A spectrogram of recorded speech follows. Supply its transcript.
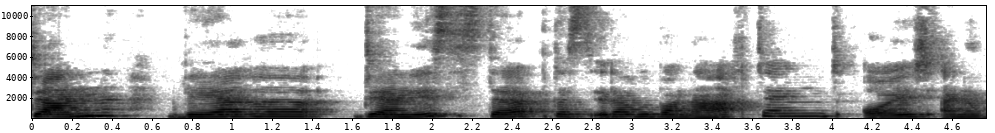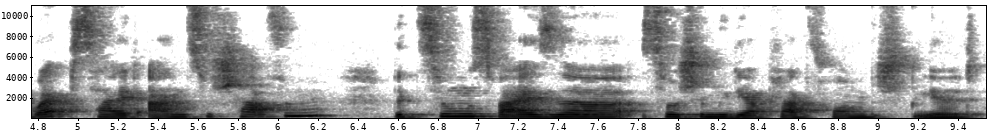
dann wäre der nächste Step, dass ihr darüber nachdenkt, euch eine Website anzuschaffen, beziehungsweise Social Media Plattformen bespielt.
